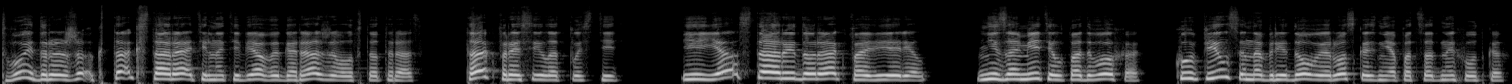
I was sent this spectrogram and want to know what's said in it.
Твой дружок так старательно тебя выгораживал в тот раз, так просил отпустить. И я, старый дурак, поверил. Не заметил подвоха, купился на бредовые росказни о подсадных утках.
